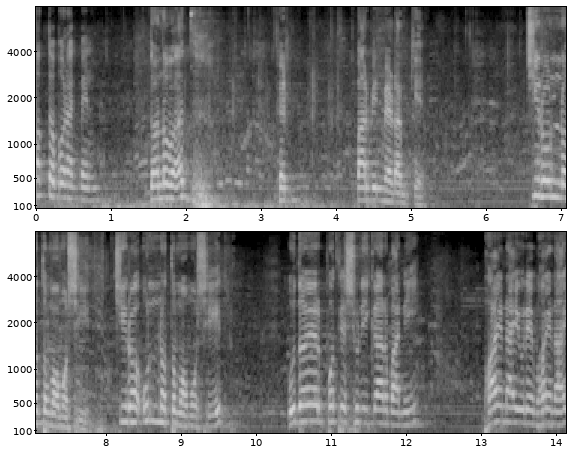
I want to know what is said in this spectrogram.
বক্তব্য রাখবেন। ধন্যবাদ পারবিন ম্যাডামকে। চির উন্নত মমশির চির উন্নত মমশির উদয়ের পথে শুনিকার বাণী ভয় নাই উরে ভয় নাই।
